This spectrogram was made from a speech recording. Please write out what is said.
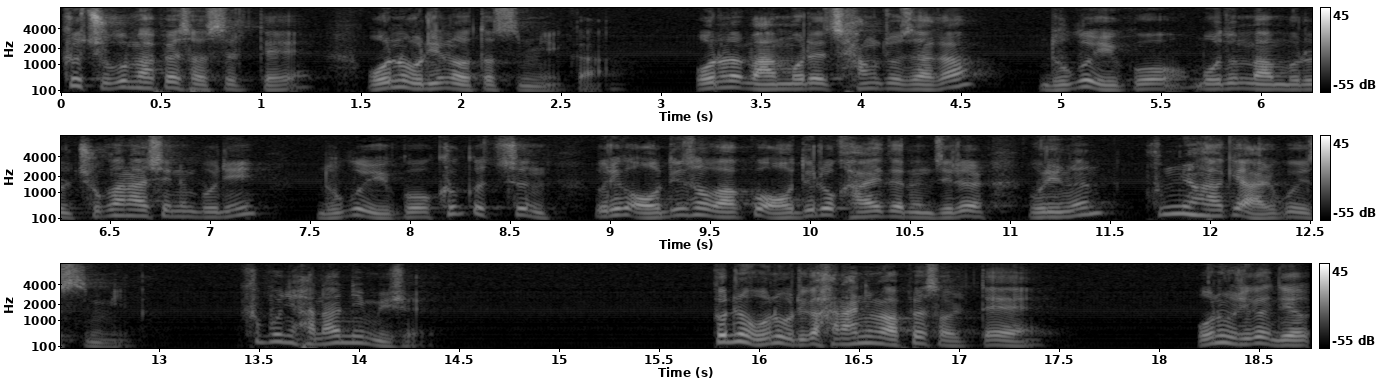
그 죽음 앞에 섰을 때 오늘 우리는 어떻습니까? 오늘 만물의 창조자가 누구이고 모든 만물을 주관하시는 분이 누구이고 그 끝은 우리가 어디서 왔고 어디로 가야 되는지를 우리는 분명하게 알고 있습니다. 그분이 하나님이셔요. 그러나 오늘 우리가 하나님 앞에 설 때 오늘 우리가 내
